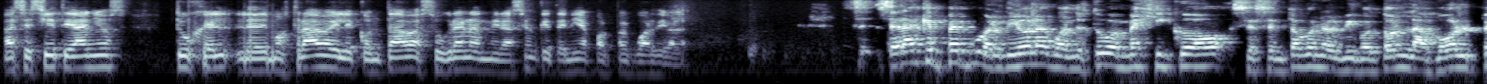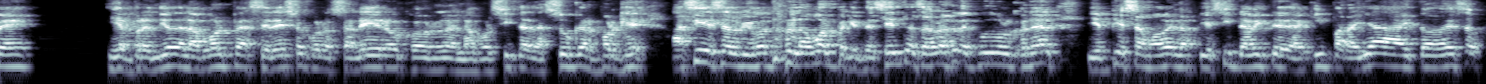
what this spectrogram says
hace siete años Tuchel le demostraba y le contaba su gran admiración que tenía por Pep Guardiola. ¿Será que Pep Guardiola cuando estuvo en México se sentó con el bigotón La Volpe y aprendió de La Volpe a hacer eso con los aleros, con la, la bolsita de azúcar? Porque así es el bigotón La Volpe, que te sientas a hablar de fútbol con él y empieza a mover las piecitas, viste, de aquí para allá y todo eso.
